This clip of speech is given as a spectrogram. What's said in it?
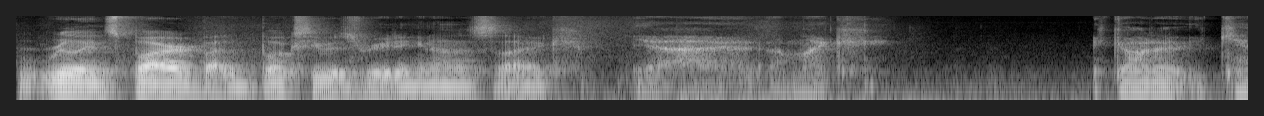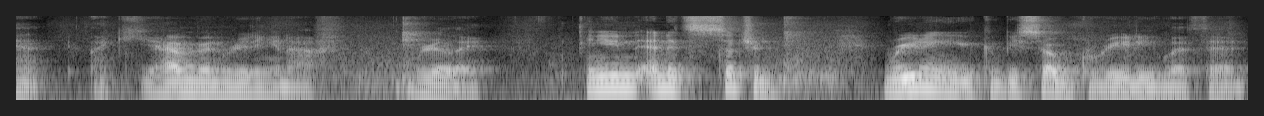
really inspired by the books he was reading, and I was like, yeah, I'm like, you gotta, you can't, like, you haven't been reading enough, really, and you, and it's such a reading, you can be so greedy with it,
